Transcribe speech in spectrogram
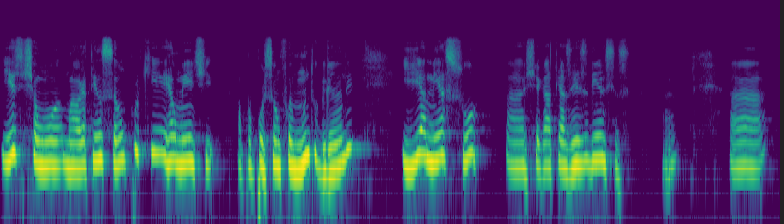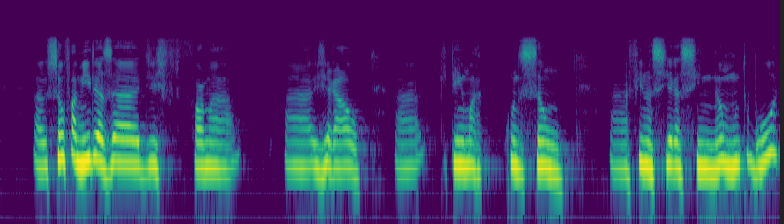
e esse chamou maior atenção porque realmente a proporção foi muito grande e ameaçou uh, chegar até as residências. Né? Uh, são famílias de forma geral que têm uma condição financeira assim não muito boa,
